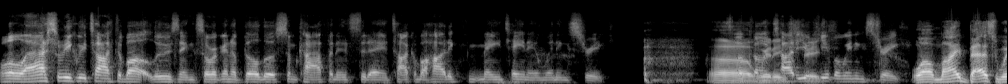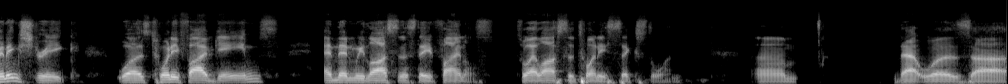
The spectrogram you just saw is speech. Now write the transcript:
Well, last week we talked about losing, so we're going to build some confidence today and talk about how to maintain a winning streak. Oh, so uh, coach, how do you streak. keep a winning streak? Well, my best winning streak was 25 games, and then we lost in the state finals. So I lost the 26th one. Um, that was uh,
